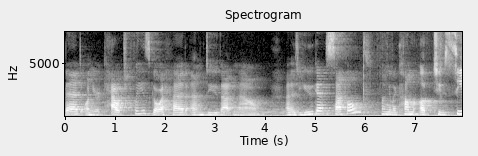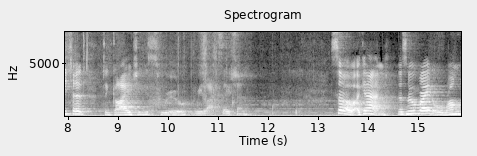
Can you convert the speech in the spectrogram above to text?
bed, on your couch, please go ahead and do that now. And as you get settled, I'm going to come up to seated to guide you through relaxation. So again, there's no right or wrong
